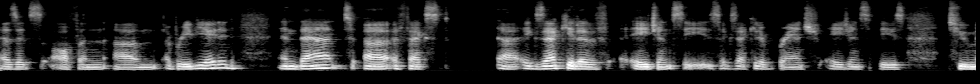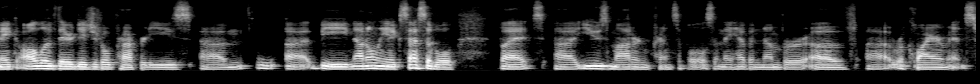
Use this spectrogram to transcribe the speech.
as it's often um, abbreviated, and that uh, affects uh, executive agencies, executive branch agencies, to make all of their digital properties um, uh, be not only accessible, but uh, use modern principles. And they have a number of uh, requirements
